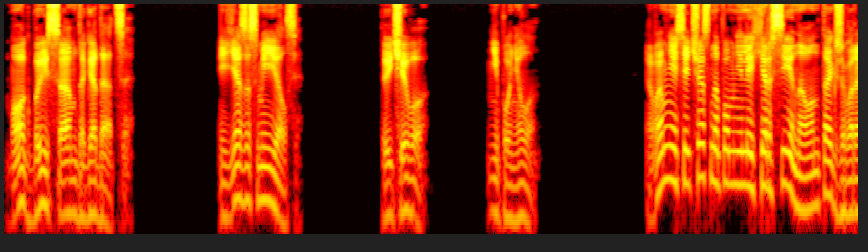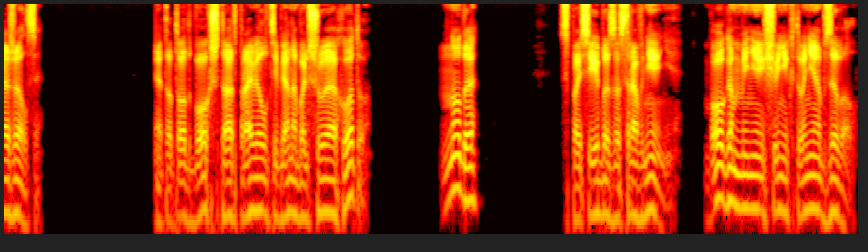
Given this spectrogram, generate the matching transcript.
Мог бы и сам догадаться. Я засмеялся. «Ты чего?» — не понял он. «Вы мне сейчас напомнили Херсина, он также выражался». «Это тот бог, что отправил тебя на большую охоту?» «Ну да». «Спасибо за сравнение. Богом меня еще никто не обзывал».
